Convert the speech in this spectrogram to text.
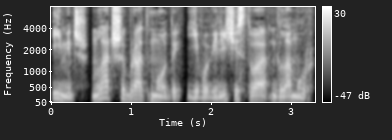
Имидж – младший брат моды, его величество – гламур.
